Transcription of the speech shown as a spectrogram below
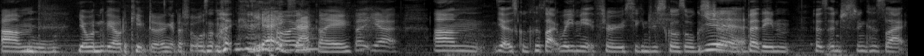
Um, You wouldn't be able to keep doing it if it wasn't like Yeah, exactly. But yeah, um, yeah, it's good because like we met through secondary schools orchestra. Yeah. But then it was interesting because like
